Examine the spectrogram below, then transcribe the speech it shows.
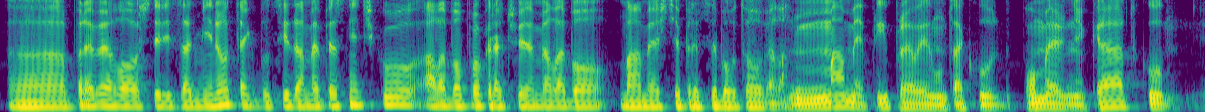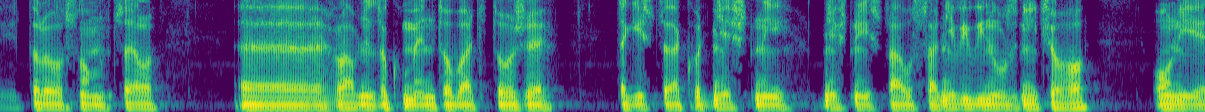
Eh, prebehlo 40 minút, tak buď si dáme pesničku, alebo pokračujeme, lebo máme ešte pred sebou toho veľa. Máme pripravenú takú pomerne krátku. ktorou som chcel e, hlavne dokumentovať to, že takisto ako dnešný, dnešný stav sa nevyvinul z ničoho, on je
